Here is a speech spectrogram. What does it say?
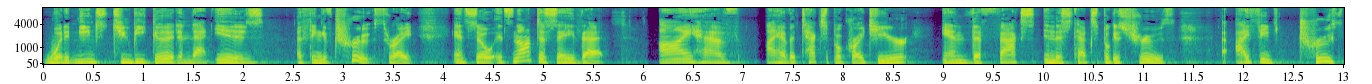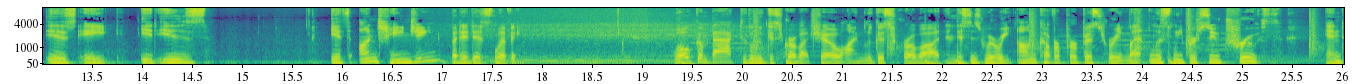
what it means to be good, and that is a thing of truth, right? And so it's not to say that I have I have a textbook right here and the facts in this textbook is truth. I think truth is a it is it's unchanging, but it is living. Welcome back to the Lucas Skrobot Show. I'm Lucas Skrobot, and this is where we uncover purpose, relentlessly pursue truth, and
